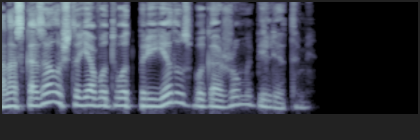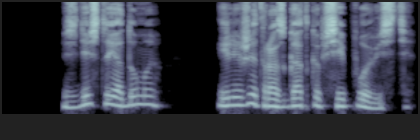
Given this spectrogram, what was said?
Она сказала, что я вот-вот приеду с багажом и билетами. Здесь-то, я думаю, и лежит разгадка всей повести.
